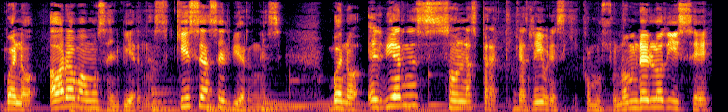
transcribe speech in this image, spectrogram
Bueno, ahora vamos al viernes. ¿Qué se hace el viernes? Bueno, el viernes son las prácticas libres, que como su nombre lo dice,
